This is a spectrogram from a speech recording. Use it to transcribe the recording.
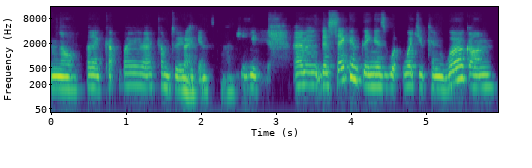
No, but I, I come to it right. again. Um, the second thing is what you can work on.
